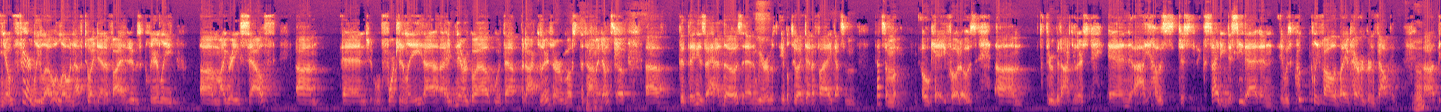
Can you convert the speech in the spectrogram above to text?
you know, fairly low, low enough to identify it. It was clearly um, migrating south. Um, and fortunately, uh, I never go out without binoculars, or most of the time I don't. So, uh, good thing is I had those, and we were able to identify. Got some, got some okay photos um, through binoculars, and uh, yeah, it was just exciting to see that. And it was quickly followed by a peregrine falcon. Uh, the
